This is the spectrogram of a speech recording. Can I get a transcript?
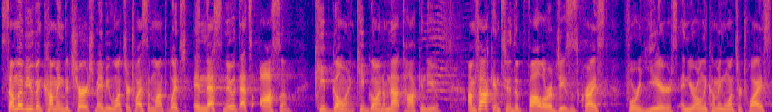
Some of you have been coming to church maybe once or twice a month, which, and that's new, that's awesome. Keep going, keep going. I'm not talking to you. I'm talking to the follower of Jesus Christ for years and you're only coming once or twice,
